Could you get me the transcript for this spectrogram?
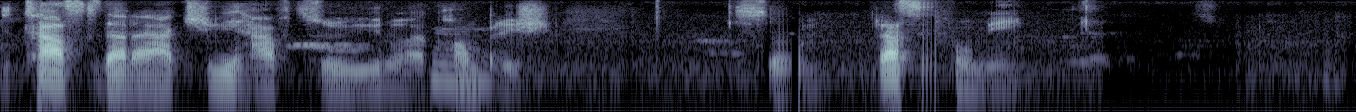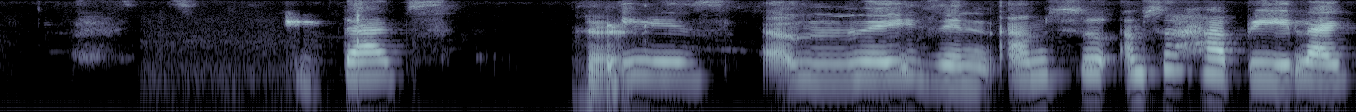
The tasks that I actually have to, you know, hmm. accomplish. So that's it for me. That is amazing. I'm so I'm so happy. Like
